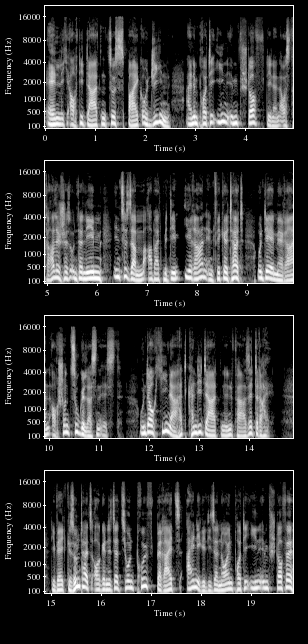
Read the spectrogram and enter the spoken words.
Ähnlich auch die Daten zu Spike-Ogene, einem Proteinimpfstoff, den ein australisches Unternehmen in Zusammenarbeit mit dem Iran entwickelt hat und der im Iran auch schon zugelassen ist. Und auch China hat Kandidaten in Phase 3. Die Weltgesundheitsorganisation prüft bereits einige dieser neuen Proteinimpfstoffe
